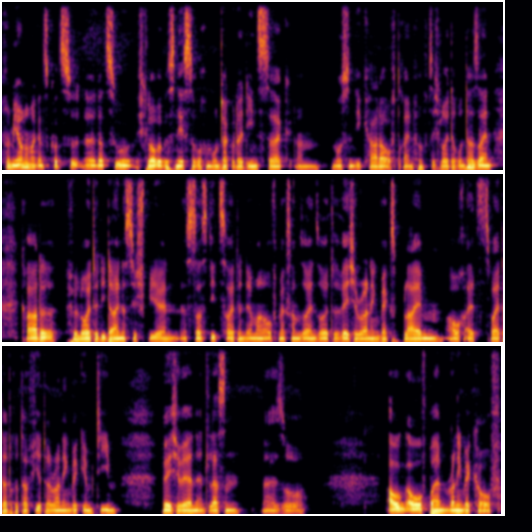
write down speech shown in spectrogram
Von mir auch noch mal ganz kurz äh, dazu. Ich glaube, bis nächste Woche Montag oder Dienstag ähm, müssen die Kader auf 53 Leute runter sein. Gerade für Leute, die Dynasty spielen, ist das die Zeit, in der man aufmerksam sein sollte, welche Running Backs bleiben, auch als zweiter, dritter, vierter Running Back im Team. Welche werden entlassen. Also Augen auf beim Running Back Kauf.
